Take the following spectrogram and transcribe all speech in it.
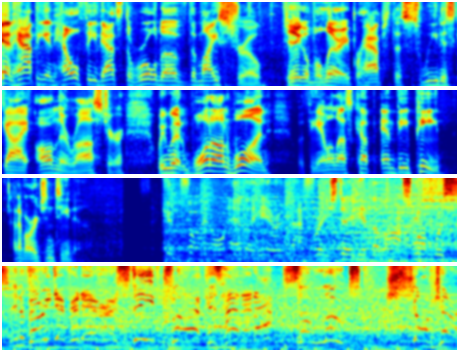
Yeah, and happy and healthy, that's the world of the maestro, Diego Valeri, perhaps the sweetest guy on their roster. We went one-on-one -on -one with the MLS Cup MVP out of Argentina. Second final ever here at Mapfre Stadium. The last one was in a very different era. Steve Clark has had an absolute shocker,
